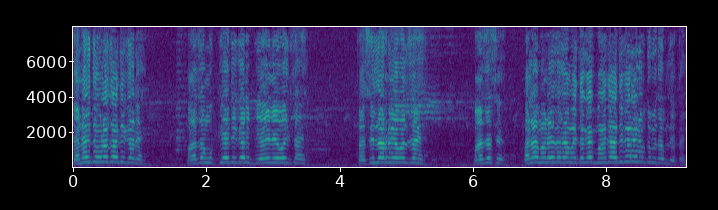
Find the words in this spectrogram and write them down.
त्यांनाही तेवढाच अधिकार आहे. माझा मुख्य अधिकारी पी आय लेवलचा आहे. तहसीलदार लेवलचा आहे. माझं से- मला म्हणायचं काय माहिती आहे का? माझ्या अधिकाऱ्याला तुम्ही दम देत आहे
